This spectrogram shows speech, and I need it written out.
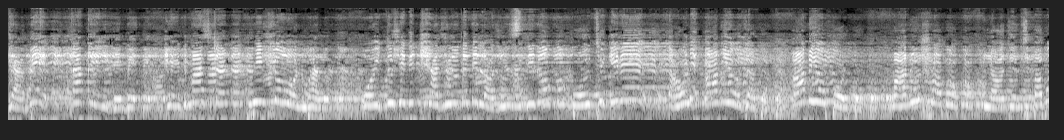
যাবে, তাকেই দেবে। হেডমাস্টার ভীষণ ভালো। ওই তো সেদিন স্বাধীনতাতে লজেন্স দিল। বলছে, কি রে? তাহলে আমিও যাব, আমিও পড়ব। মানুষ হব, লজেন্স পাবো,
